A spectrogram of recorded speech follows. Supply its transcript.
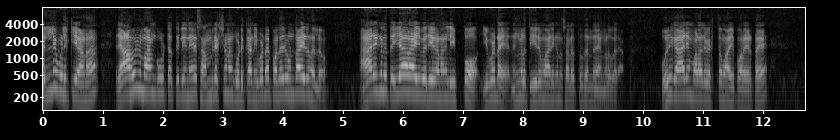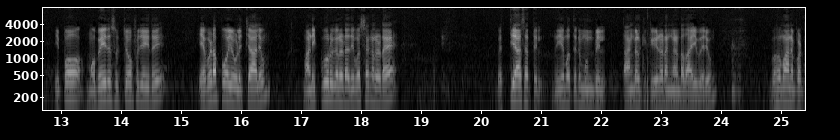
വെല്ലുവിളിക്കുകയാണ് രാഹുൽ മാങ്കൂട്ടത്തിലിനെ സംരക്ഷണം കൊടുക്കാൻ ഇവിടെ പലരും ഉണ്ടായിരുന്നല്ലോ. ആരെങ്കിലും തയ്യാറായി വരികയാണെങ്കിൽ ഇപ്പോൾ ഇവിടെ നിങ്ങൾ തീരുമാനിക്കുന്ന സ്ഥലത്ത് തന്നെ ഞങ്ങൾ വരാം. ഒരു കാര്യം വളരെ വ്യക്തമായി പറയട്ടെ. ഇപ്പോൾ മൊബൈൽ സ്വിച്ച് ഓഫ് ചെയ്ത് എവിടെ പോയി ഒളിച്ചാലും മണിക്കൂറുകളുടെ ദിവസങ്ങളുടെ വ്യത്യാസത്തിൽ നിയമത്തിന് മുൻപിൽ താങ്കൾക്ക് കീഴടങ്ങേണ്ടതായി വരും. ബഹുമാനപ്പെട്ട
